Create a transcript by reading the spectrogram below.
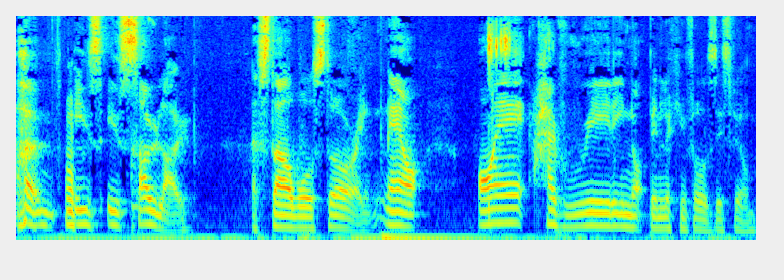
Um, is is Solo a Star Wars story? Now, I have really not been looking forward to this film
